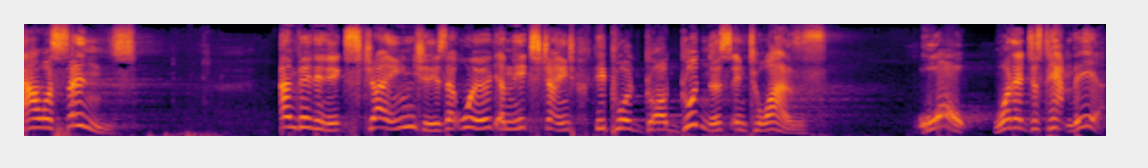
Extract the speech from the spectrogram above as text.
our sins. And then in exchange, there's that word, in the exchange, he poured God goodness into us. Whoa! what had just happened there?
